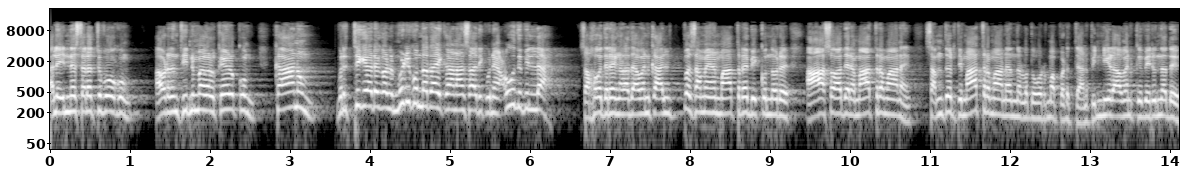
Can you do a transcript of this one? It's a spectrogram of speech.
അല്ല ഇന്ന സ്ഥലത്ത് പോകും അവിടെ നിന്ന് തിന്മകൾ കേൾക്കും കാണും വൃത്തികേടുകൾ മുഴുകുന്നതായി കാണാൻ സാധിക്കും. ഔദുബില്ല സഹോദരങ്ങൾ അത് അവൻക്ക് അല്പസമയം മാത്രം ലഭിക്കുന്ന ഒരു ആസ്വാദനം മാത്രമാണ് സംതൃപ്തി മാത്രമാണ് എന്നുള്ളത് ഓർമ്മപ്പെടുത്തുകയാണ്. പിന്നീട് അവൻക്ക് വരുന്നത്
